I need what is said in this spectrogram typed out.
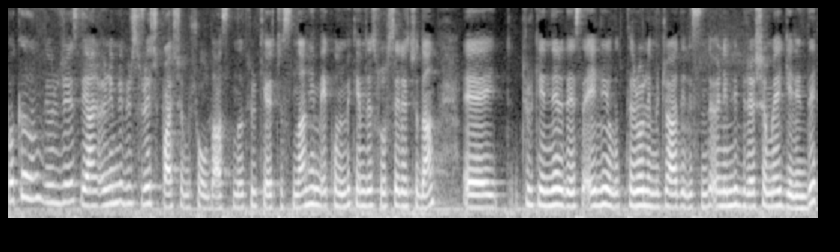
Bakalım göreceğiz. Yani önemli bir süreç başlamış oldu aslında Türkiye açısından. Hem ekonomik hem de sosyal açıdan. Ee, Türkiye'nin neredeyse 50 yıllık terörle mücadelesinde önemli bir aşamaya gelindi.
